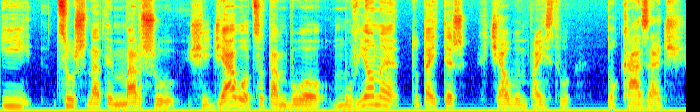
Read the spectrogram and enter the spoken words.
i cóż na tym marszu się działo, co tam było mówione, tutaj też chciałbym Państwu pokazać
